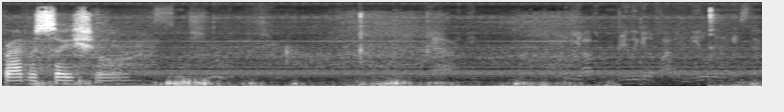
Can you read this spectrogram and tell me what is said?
Brad was so sure. Any odds we're really gonna find a needle in a haystack?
